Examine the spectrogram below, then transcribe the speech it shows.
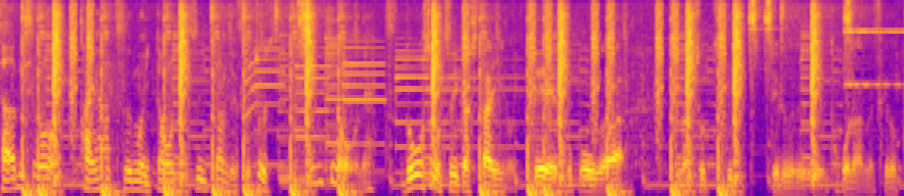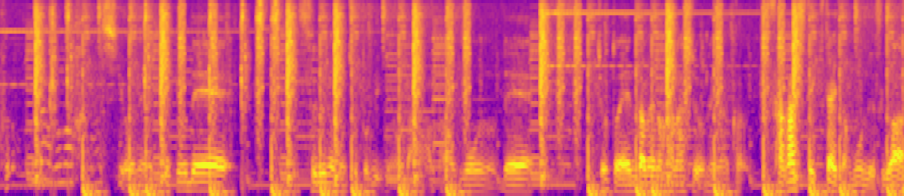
サービスの開発も一旦落ち着いたんですけどちょっと新機能をねどうしても追加したいのでそこが今ちょっと作ってるところなんですけどプログラムの話をねここでするのもちょっと微妙だなとは思うのでちょっとエンタメの話をねなんか探していきたいと思うんですが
